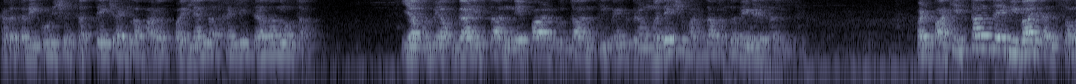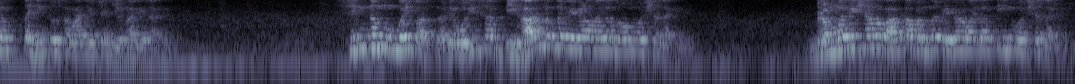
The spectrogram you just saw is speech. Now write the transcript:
खरं तर एकोणीसशे सत्तेचाळीसला भारत पहिल्यांदाच खंडित झाला नव्हता. यापूर्वी अफगाणिस्तान नेपाळ भूतान तिबेट ब्रह्मदेश भारतापासून वेगळे झाले होते. पण पाकिस्तानचं हे विभाजन समस्त हिंदू समाजाच्या जिव्हारी लागले. सिंध मुंबईपासून आणि ओरिसा बिहारमधनं वेगळा व्हायला दोन वर्ष लागली. ब्रह्मदेशाला भारतापासून वेगळं व्हायला तीन वर्ष लागली.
